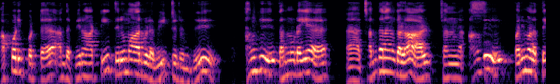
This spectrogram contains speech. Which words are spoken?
அப்படிப்பட்ட அந்த பிராட்டி திருமார்பில வீற்றிருந்து அங்கு தன்னுடைய சந்தனங்களால் சந் அங்கு பரிமளத்தை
